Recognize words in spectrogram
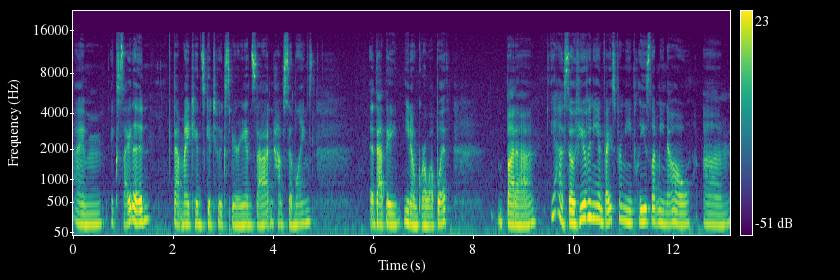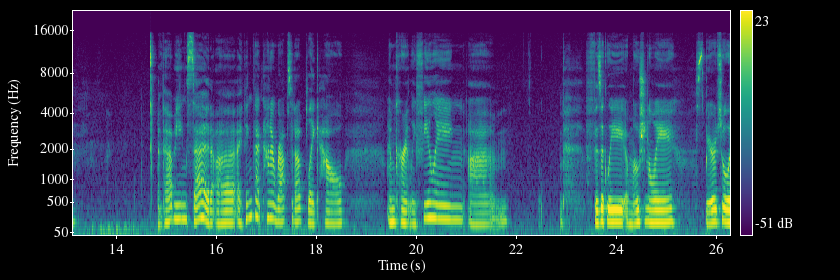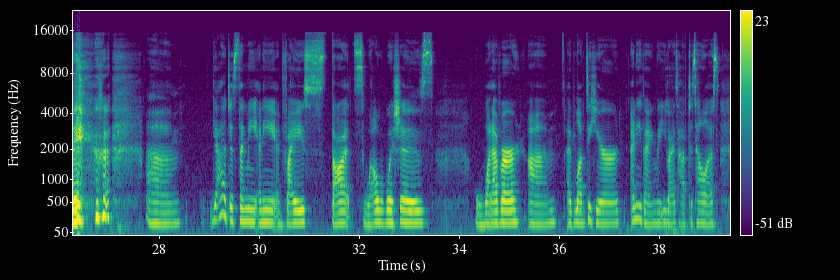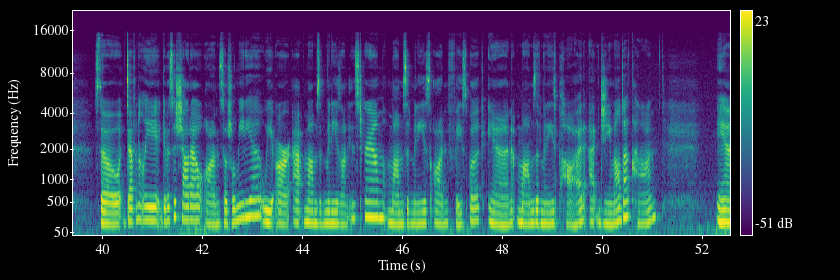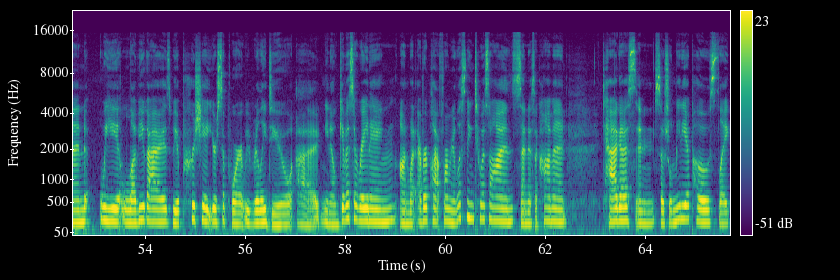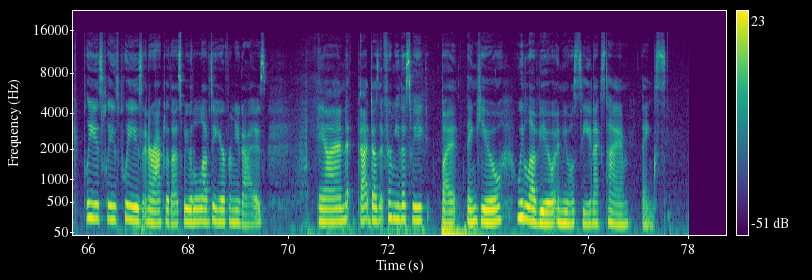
I'm excited that my kids get to experience that and have siblings that they, you know, grow up with. But uh yeah, so if you have any advice for me, please let me know. Um that being said, uh I think that kind of wraps it up like how I'm currently feeling um physically, emotionally, spiritually. um yeah, just send me any advice, thoughts, well wishes, whatever. Um, I'd love to hear anything that you guys have to tell us. So definitely give us a shout out on social media. We are at Moms of Minis on Instagram, Moms of Minis on Facebook, and Moms of Minis Pod at gmail.com. And we love you guys. We appreciate your support. We really do. Uh, you know, give us a rating on whatever platform you're listening to us on. Send us a comment tag us in social media posts. Like, please, please, please interact with us. We would love to hear from you guys. And that does it for me this week. But thank you. We love you, and we will see you next time. Thanks.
